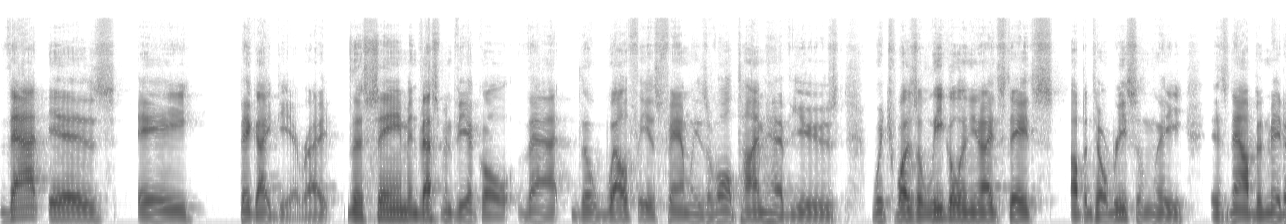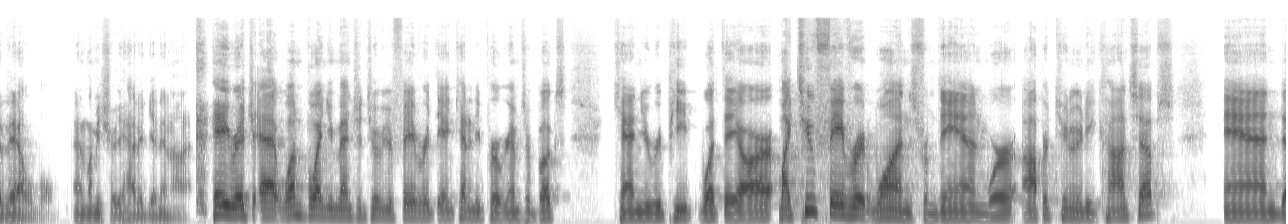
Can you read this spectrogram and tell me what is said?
that is a big idea, right? The same investment vehicle that the wealthiest families of all time have used, which was illegal in the United States up until recently, is now been made available. And let me show you how to get in on it. Hey, Rich, at one point you mentioned two of your favorite Dan Kennedy programs or books. Can you repeat what they are? My two favorite ones from Dan were Opportunity Concepts and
